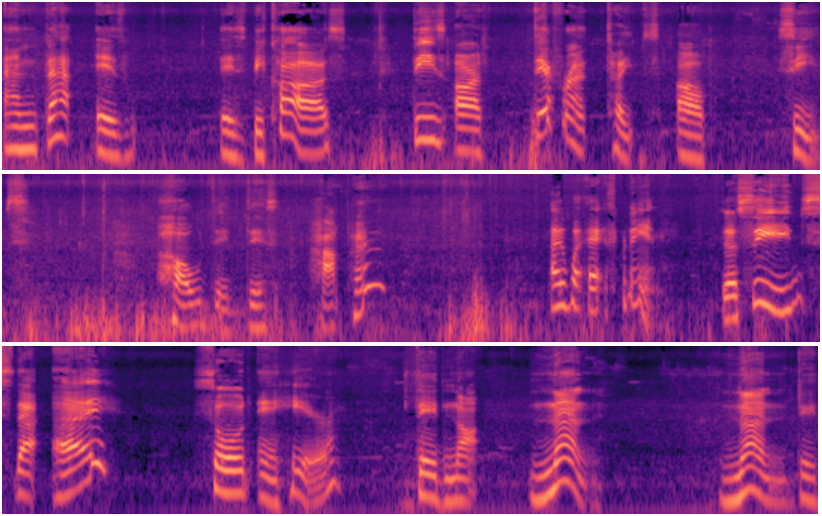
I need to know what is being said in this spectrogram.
And that is is because these are different types of seeds. How did this happen? I will explain. The seeds that I sowed in here did not, none, none did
